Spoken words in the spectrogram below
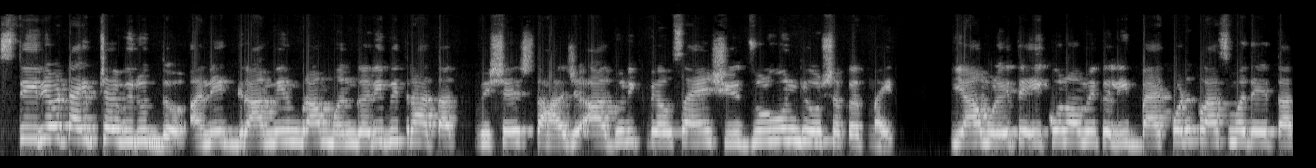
स्टिरिओटाईपच्या विरुद्ध अनेक ग्रामीण ब्राह्मण गरिबीत राहतात विशेषतः जे आधुनिक व्यवसायांशी जुळवून घेऊ शकत नाहीत. यामुळे ते इकॉनॉमिकली बॅकवर्ड क्लासमध्ये येतात.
